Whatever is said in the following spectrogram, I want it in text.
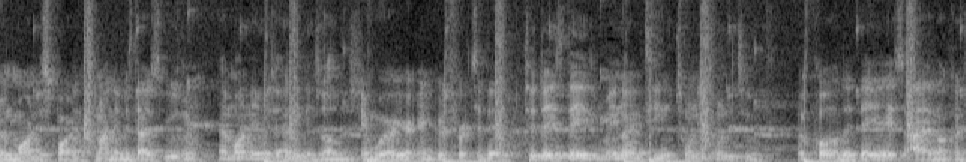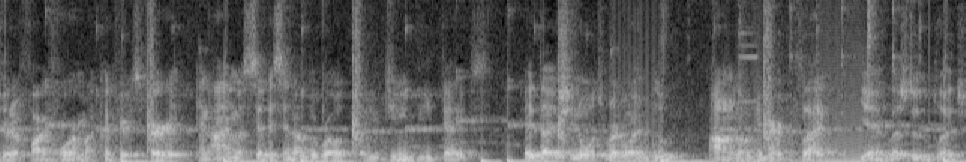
Good morning, Spartans. My name is Dice Guzman, And my name is Andy Gonzalez. and we're your anchors for today. Today's date is May 19, 2022. The quote of the day is, I have no country to fight for, my country is Earth, and I am a citizen of the world, by Eugene V. Debs. Hey Dice, you know what's red, white, and blue? I don't know, the American flag? Yeah, let's do the pledge.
